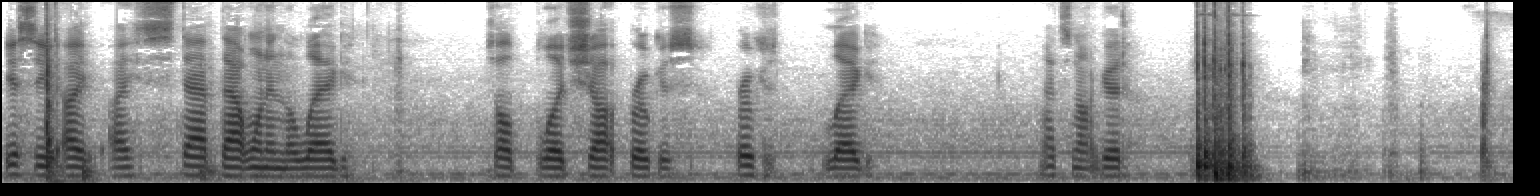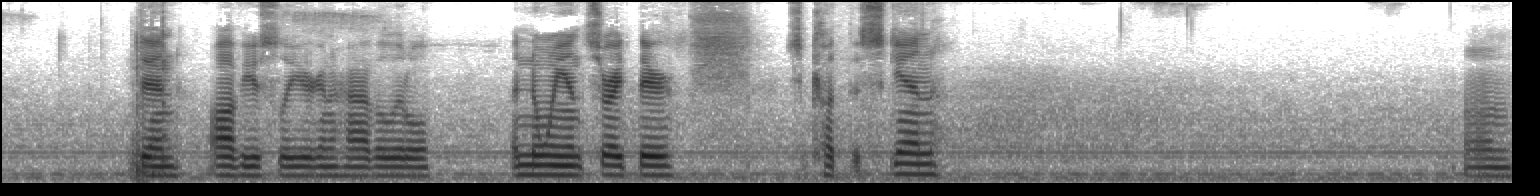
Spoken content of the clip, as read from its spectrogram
you see, I, I stabbed that one in the leg. It's all bloodshot, broke his, broke his leg. That's not good. Then, obviously, you're going to have a little annoyance right there. Just cut the skin. Um,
